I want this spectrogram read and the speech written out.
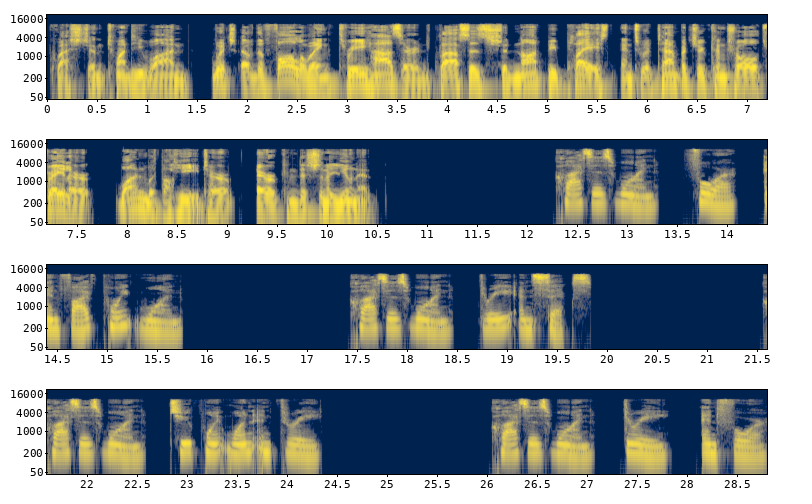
Question 21. Which of the following three hazard classes should not be placed into a temperature control trailer, one with a heater, air conditioner unit? Classes 1, 4, and 5.1. Classes 1, 3 and 6. Classes 1, 2.1 and 3. Classes 1, 3, and 4.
